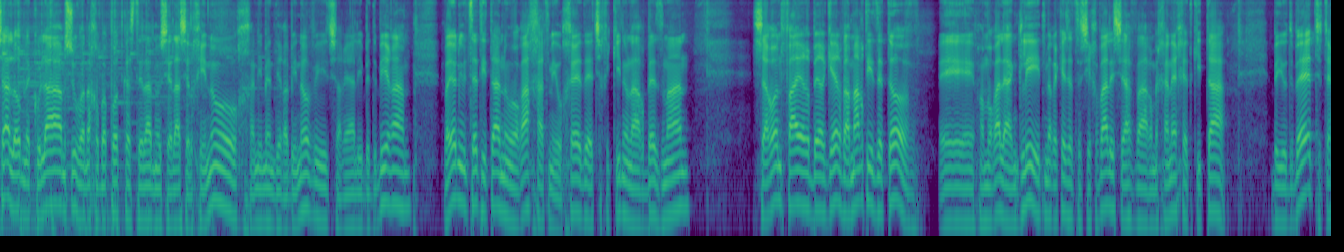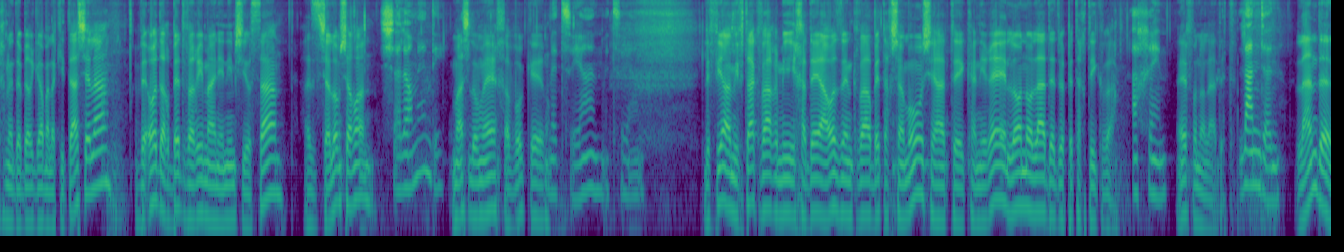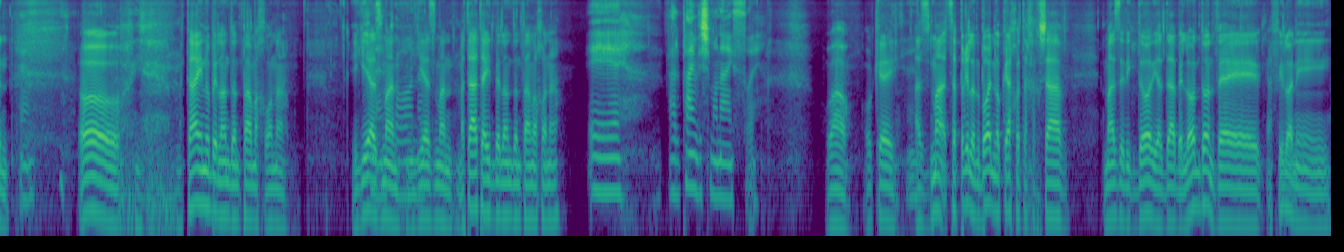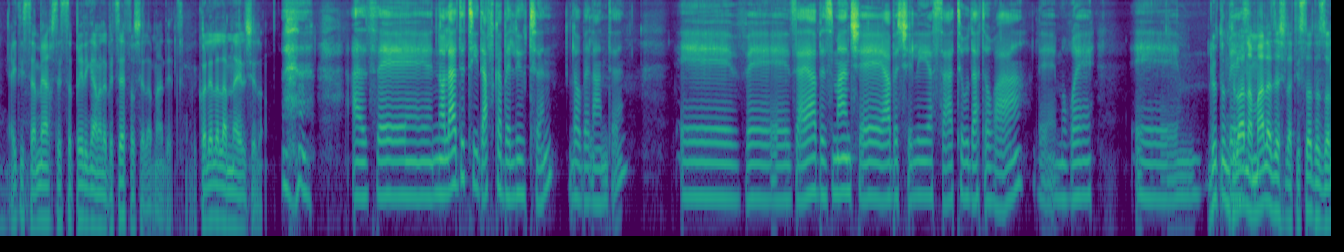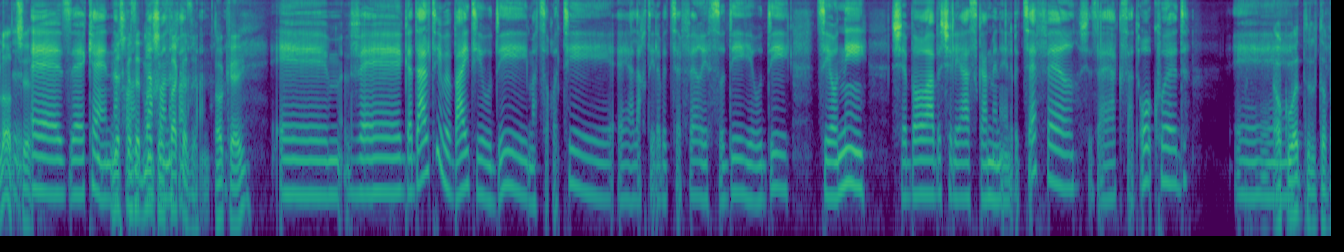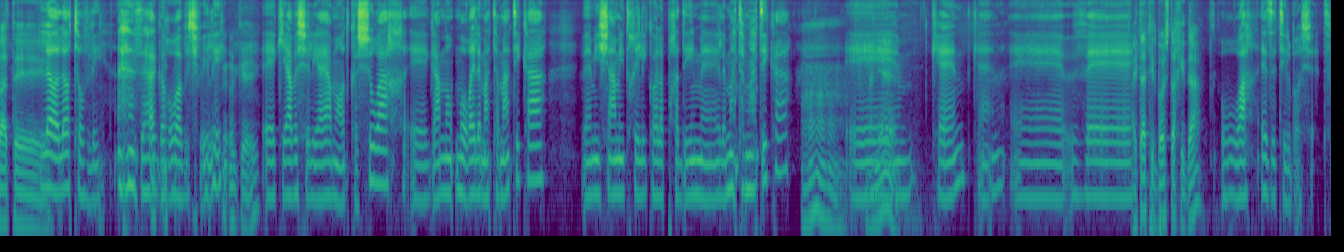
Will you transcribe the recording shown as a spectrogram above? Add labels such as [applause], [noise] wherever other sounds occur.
שלום לכולם, שוב אנחנו בפודקאסט שלנו שאלה של חינוך, אני מנדי רבינוביץ', הריאלי בדבירה, והיום נמצאת איתנו אורחת מיוחדת שחיכינו לה הרבה זמן, שרון פיירברגר, ואמרתי את זה טוב, אה, המורה לאנגלית, מרכזת השכבה לשעבר, מחנכת כיתה בי"ב, שתכף נדבר גם על הכיתה שלה, ועוד הרבה דברים מעניינים שהיא עושה. אז שלום, שרון. שלום, מנדי. מה שלומך הבוקר? מצוין, מצוין. לפי המבטא כבר מחדי האוזן כבר בטח שמעו שאת uh, כנראה לא נולדת בפתח תקווה. אכן. איפה נולדת? לונדון. לונדון? כן. או, מתי היינו בלונדון פעם אחרונה? הגיע הזמן, הקורונה. הגיע הזמן. מתי את היית בלונדון פעם אחרונה? אה, 2018. וואו, אוקיי. כן. אז מה, ספרי לנו, בואי, אני לוקח אותך עכשיו, מה זה לגדול ילדה בלונדון, ואפילו אני הייתי שמח שתספרי לי גם על הבית ספר שלמדת, וכולל על המנהל שלו. [laughs] אז אה, נולדתי דווקא בלוטון, לא בלונדון. אה, וזה היה בזמן שאבא שלי עשה תעודת הוראה למורה. אה, לוטון זה לא הנמל הזה של הטיסות הזולות, אה, זה, כן, נכון. כזה דמות נכון, תעופה נכון, כזה. נכון. אוקיי. אמ, וגדלתי בבית יהודי, מסורתי, אה, הלכתי לבית ספר יסודי, יהודי, ציוני, שבו אבא שלי היה סגן מנהל בית ספר, שזה היה קצת awkward. אה, אוקווד לטובת... אה, לא, לא טוב לי. [laughs] זה היה גרוע בשבילי. [laughs] אוקיי. אה, כי אבא שלי היה מאוד קשוח, אה, גם מורה למתמטיקה, ומשם התחיל לי כל הפחדים אה, למתמטיקה. אה, אה, מעניין. כן, כן. אה, ו... הייתה תלבושת אחידה? וואה, איזה תלבושת.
